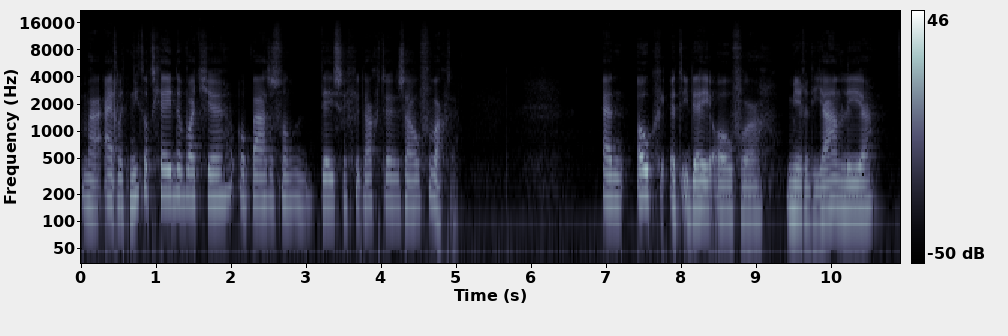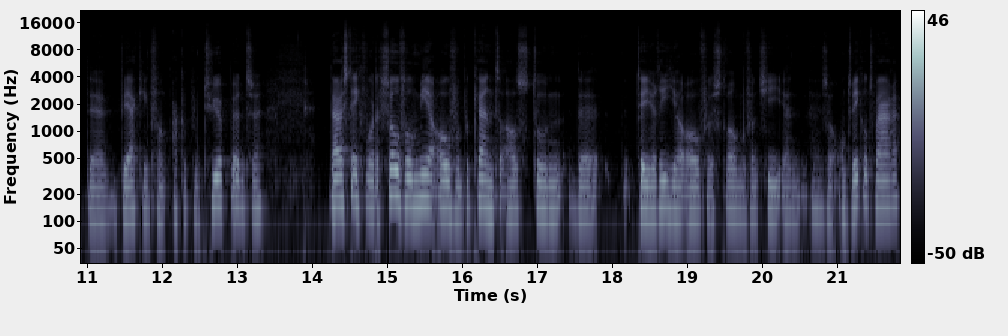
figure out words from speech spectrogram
maar eigenlijk niet datgene wat je op basis van deze gedachte zou verwachten. En ook het idee over meridiaanleer, de werking van acupunctuurpunten, daar is tegenwoordig zoveel meer over bekend als toen de theorieën over stromen van chi en uh, zo ontwikkeld waren.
